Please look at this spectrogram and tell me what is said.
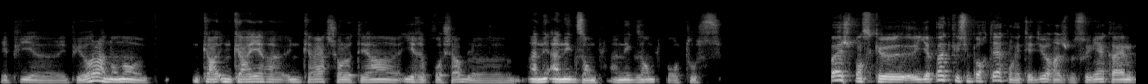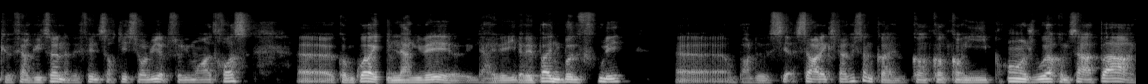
et puis, euh, et puis voilà, non, non, une, carrière, une carrière sur le terrain irréprochable. Euh, un, exemple, un exemple pour tous. Ouais, je pense qu'il n'y a pas que les supporters qui ont été durs. Hein. Je me souviens quand même que Ferguson avait fait une sortie sur lui absolument atroce, comme quoi il arrivait, il arrivait, il n'avait pas une bonne foulée. on parle de Sir Alex Ferguson quand même. Quand, quand, quand, il prend un joueur comme ça à part,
